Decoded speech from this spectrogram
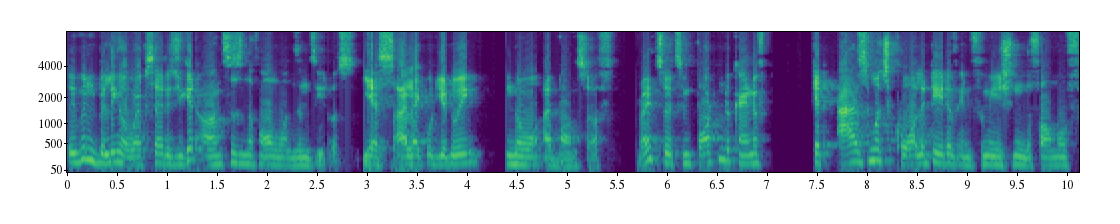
even building a website is you get answers in the form of ones and zeros. Yes, I like what you're doing. No, I bounce off, right? So it's important to kind of get as much qualitative information in the form of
